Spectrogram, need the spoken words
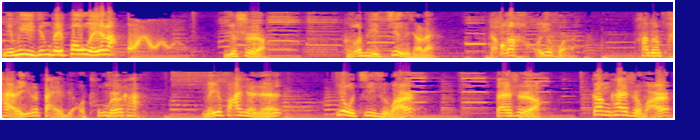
你们已经被包围了。于是啊，隔壁静下来，等了好一会儿，他们派了一个代表出门看，没发现人，又继续玩。但是啊，刚开始玩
